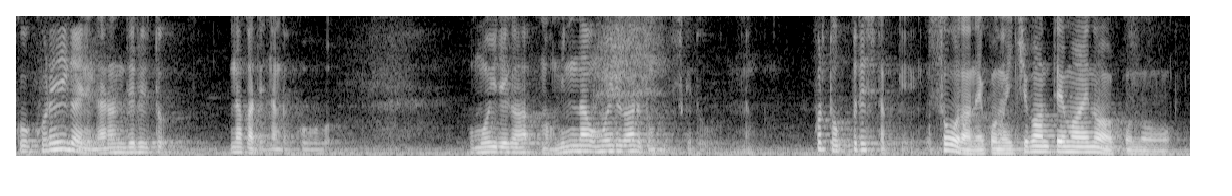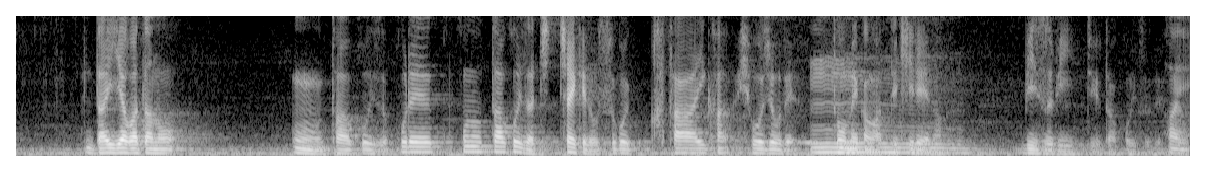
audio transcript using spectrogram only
こうこれ以外に並んでると中でなんかこう思い入れが、まあ、みんな思い入れがあると思うんですけどこれトップでしたっけ？そうだね。この一番手前のはこのダイヤ型のうんターコイズ。これここのターコイズはちっちゃいけどすごい硬いか表情でん。透明感があって綺麗なビズビーっていうターコイズで。はい。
